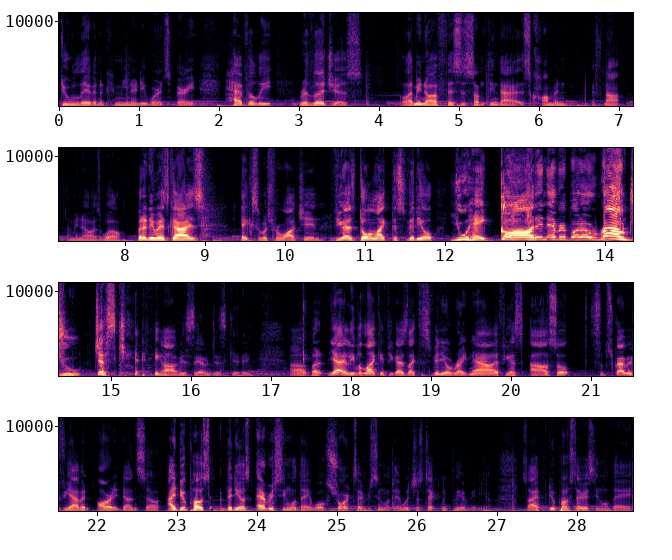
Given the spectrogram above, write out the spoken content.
do live in a community where it's very heavily religious let me know if this is something that is common. If not let me know as well. But anyways guys thanks so much for watching. If you guys don't like this video you hate god and everybody around you. Just kidding obviously i'm just kidding. Uh, but yeah leave a like if you guys like this video right now. If you guys uh, also subscribe if you haven't already done so. I do post videos every single day, well, shorts every single day, which is technically a video. So I do post every single day.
